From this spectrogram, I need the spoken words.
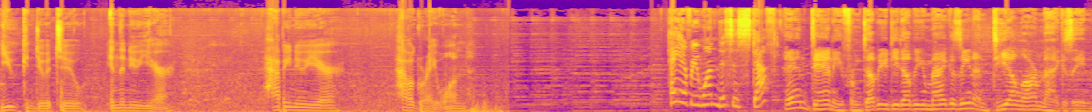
you can do it too in the new year. Happy New Year. Have a great one. Hey everyone, this is Steph. And Danny from WDW Magazine and DLR Magazine.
